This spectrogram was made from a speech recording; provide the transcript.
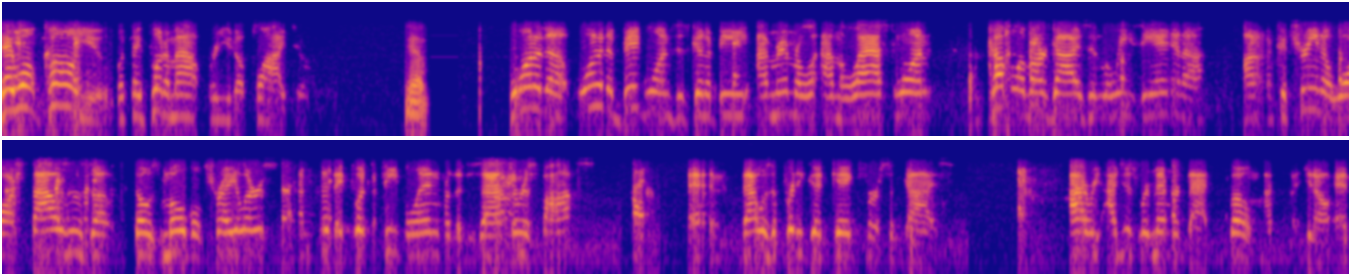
They won't call you, but they put them out for you to apply to. Yep one of the one of the big ones is going to be I remember on the last one, a couple of our guys in Louisiana on Katrina washed thousands of those mobile trailers that they put the people in for the disaster response, and that was a pretty good gig for some guys. I re, I just remembered that boom, you know, and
